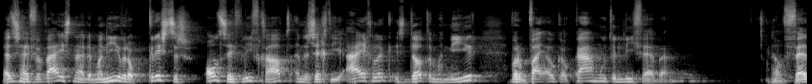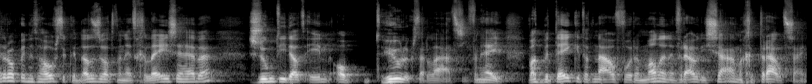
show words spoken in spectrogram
dus hij verwijst naar de manier waarop Christus ons heeft liefgehad en dan zegt hij eigenlijk, is dat de manier waarop wij ook elkaar moeten liefhebben. Dan verderop in het hoofdstuk, en dat is wat we net gelezen hebben, zoomt hij dat in op de huwelijksrelatie. Van hé, hey, wat betekent dat nou voor een man en een vrouw die samen getrouwd zijn?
